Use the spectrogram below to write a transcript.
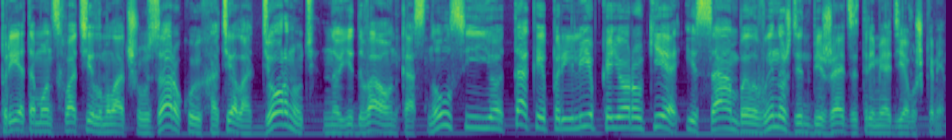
При этом он схватил младшую за руку и хотел отдернуть, но едва он коснулся ее, так и прилип к ее руке и сам был вынужден бежать за тремя девушками.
